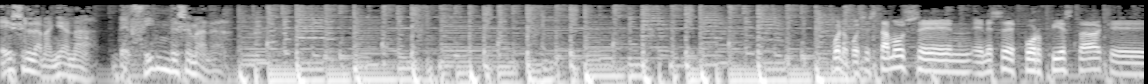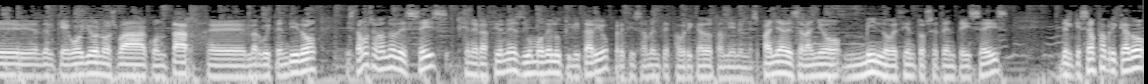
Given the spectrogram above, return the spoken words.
Es la mañana de fin de semana. Bueno, pues estamos en, ese Ford Fiesta que, del que Goyo nos va a contar eh, largo y tendido. Estamos hablando de seis generaciones de un modelo utilitario, precisamente fabricado también en España desde el año 1976, del que se han fabricado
